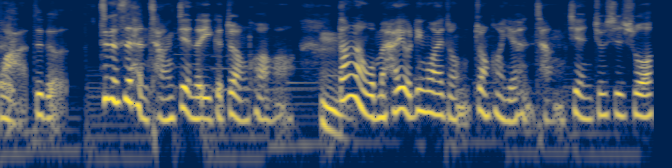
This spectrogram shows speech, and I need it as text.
哇，这个这个是很常见的一个状况啊。嗯，当然我们还有另外一种状况也很常见，就是说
